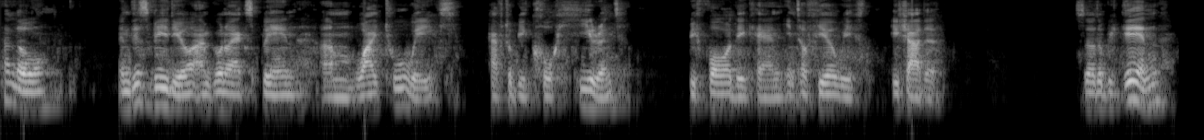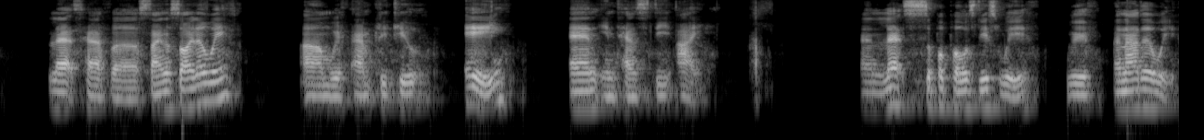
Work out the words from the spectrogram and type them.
Hello, in this video I'm going to explain um, why two waves have to be coherent before they can interfere with each other. So to begin, let's have a sinusoidal wave um, with amplitude A and intensity I. And let's superpose this wave with another wave.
